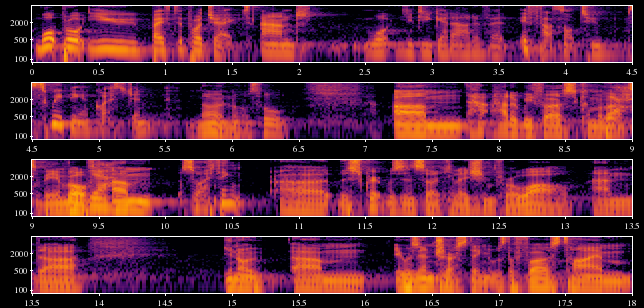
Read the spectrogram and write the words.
What brought you both to the project, and what did you get out of it? If that's not too sweeping a question. No, not at all. Um, how, how did we first come about Yeah. to be involved? Yeah. Um, so I think uh, the script was in circulation for a while, and uh, you know, um, it was interesting. It was the first time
